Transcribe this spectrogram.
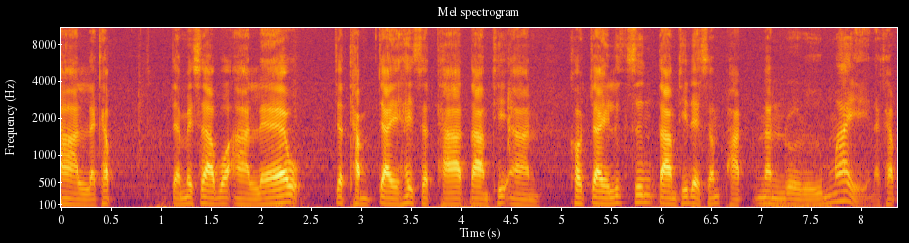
อ่านแหละครับ แต่ไม่ทราบว่าอ่านแล้วจะทำใจให้ศรัทธาตามที่อ่าน เข้าใจลึกซึ้งตามที่ได้สัมผัสนั่นหรือไม่นะครับ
